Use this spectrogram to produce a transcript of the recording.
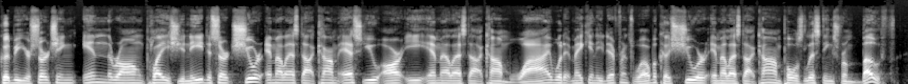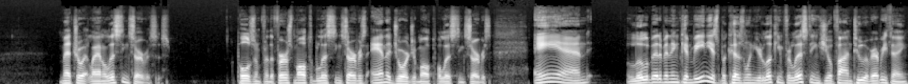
Could be you're searching in the wrong place. You need to search suremls.com, S U R E M L S.com. Why would it make any difference? Well, because suremls.com pulls listings from both Metro Atlanta listing services, pulls them from the first multiple listing service and the Georgia multiple listing service. And a little bit of an inconvenience because when you're looking for listings, you'll find two of everything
